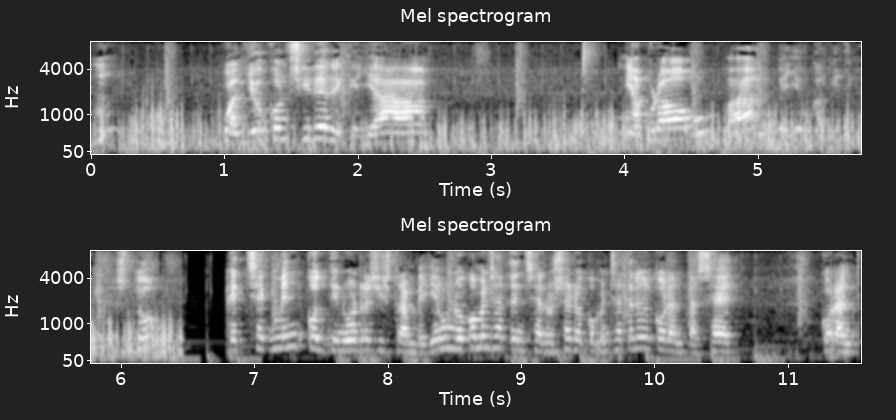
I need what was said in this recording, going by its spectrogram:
Mm? Quan jo considere que ja n'hi ha prou, val? veieu que aquí tinc el stop. Aquest segment continua enregistrant, veieu? No he començat en 00, he començat en el 47. 40...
